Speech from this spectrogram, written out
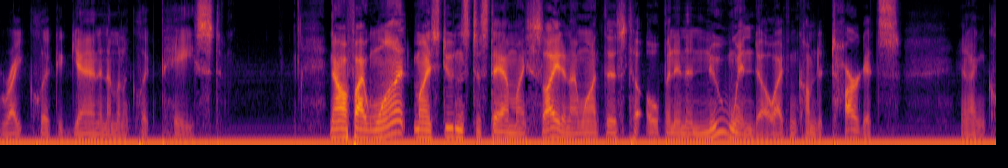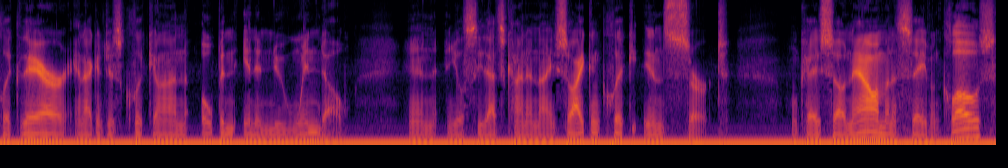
right click again and I'm going to click paste. Now if I want my students to stay on my site and I want this to open in a new window, I can come to targets and I can click there and I can just click on open in a new window and, and you'll see that's kind of nice. So I can click insert. Okay, so now I'm going to save and close.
